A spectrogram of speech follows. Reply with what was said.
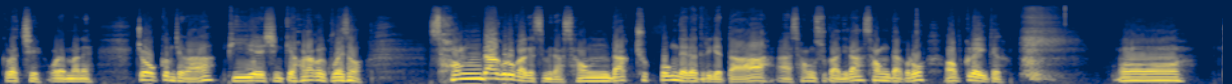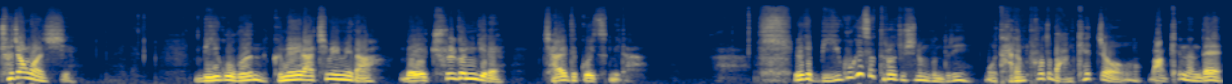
그렇지. 오랜만에 조금 제가 비의 신께 허락을 구해서 성닭으로 가겠습니다. 성닭 축복 내려드리겠다. 아, 성수가 아니라 성닭으로 업그레이드. 어, 최정원 씨. 미국은 금요일 아침입니다. 매일 출근길에 잘 듣고 있습니다. 이렇게 미국에서 들어주시는 분들이 뭐 다른 프로도 많겠죠. 많겠는데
